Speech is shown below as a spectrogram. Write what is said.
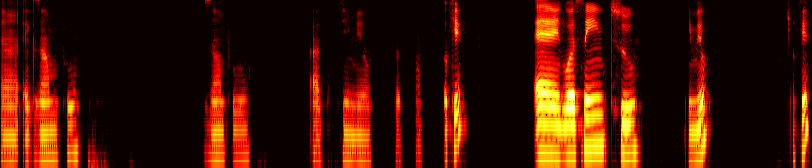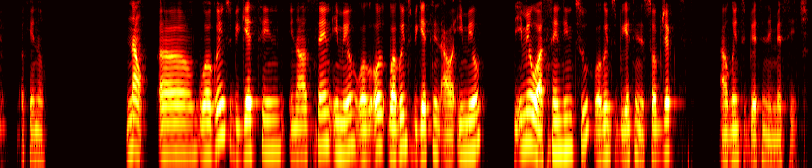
uh, example example at gmail.com okay? And we're saying to email okay? Okay no. Now um we're going to be getting in our send email we're, we're going to be getting our email. The email we're sending to we're going to be getting the subject I'm going to be getting a message.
